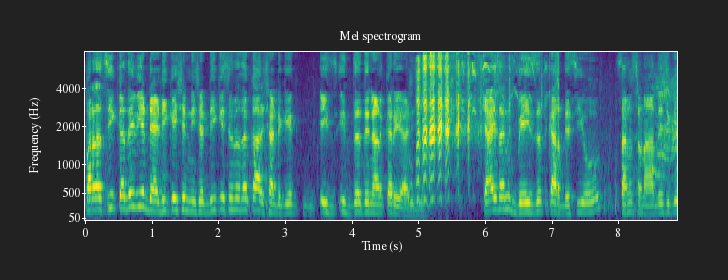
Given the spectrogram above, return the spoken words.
ਪਰ ਅਸੀਂ ਕਦੇ ਵੀ ਇਹ ਡੈਡੀਕੇਸ਼ਨ ਨਹੀਂ ਛੱਡੀ, ਕਿਸੇ ਉਹਨਾਂ ਦਾ ਘਰ ਛੱਡ ਕੇ ਇੱਜ਼- ਇੱਜ਼ਤ ਦੇ ਨਾਲ ਘਰੇ ਆ ਜਾਈਏ। ਚਾਹੇ ਸਾਨੂੰ ਬੇਇੱਜ਼ਤ ਕਰਦੇ ਸੀ ਉਹ? ਸਾਨੂੰ ਸੁਣਾਉਂਦੇ ਸੀਗੇ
